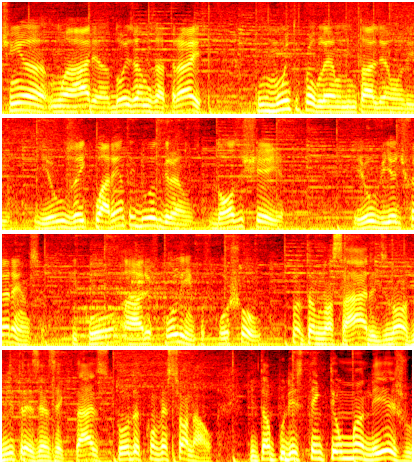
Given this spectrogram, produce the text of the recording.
Tinha uma área, dois anos atrás, com muito problema num talhão ali. E eu usei 42 gramas, dose cheia. Eu vi a diferença. Ficou, a área ficou limpa, ficou show. Plantamos nossa área de 9.300 hectares, toda convencional. Então por isso tem que ter um manejo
